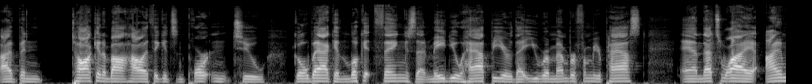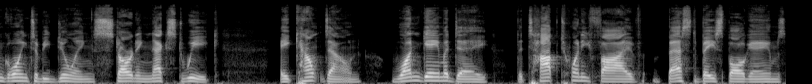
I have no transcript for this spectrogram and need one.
I've been talking about how I think it's important to go back and look at things that made you happy or that you remember from your past. And that's why I'm going to be doing, starting next week, a countdown, one game a day, the top 25 best baseball games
